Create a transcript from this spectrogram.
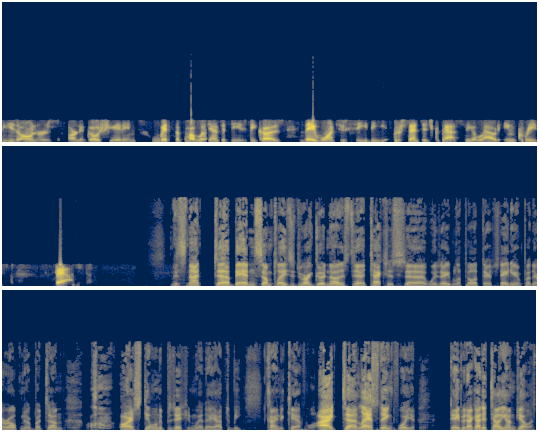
these owners are negotiating with the public entities because they want to see the percentage capacity allowed increased fast. It's not uh, bad in some places. It's very good. Notice uh, Texas uh, was able to fill up their stadium for their opener, but some are still in a position where they have to be kind of careful. All right, uh, last thing for you, David. I got to tell you, I'm jealous.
